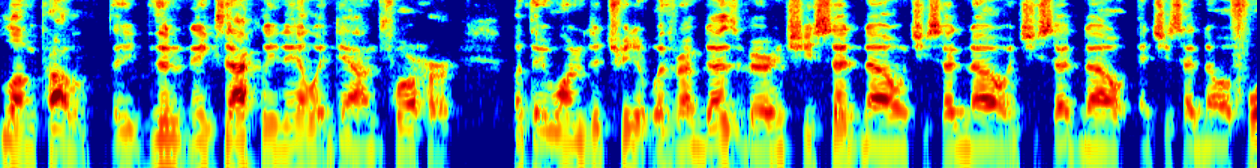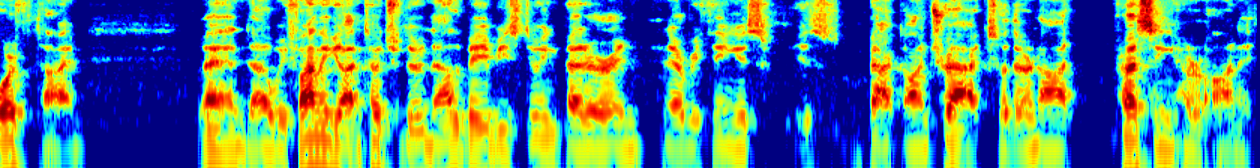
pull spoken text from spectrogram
lung problem. They didn't exactly nail it down for her, but they wanted to treat it with remdesivir, and she said no, and she said no, and she said no, and she said no a fourth time. And uh, we finally got in touch with her. Now the baby's doing better, and, and everything is is back on track. So they're not pressing her on it.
